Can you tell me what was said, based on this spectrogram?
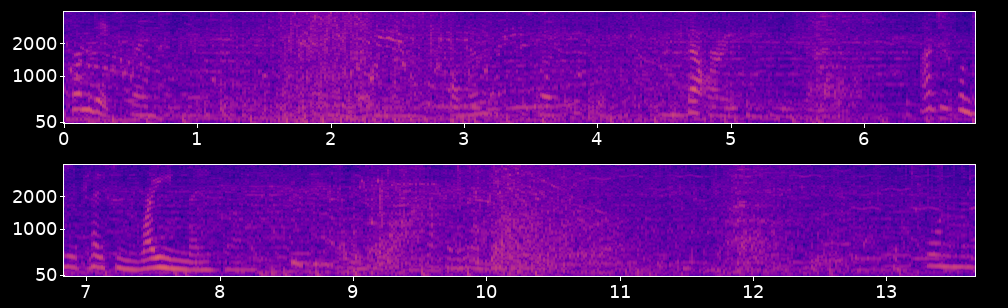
Somebody explain to me this is very confusing. I just wanted to play some Rainmaker. The Tournament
